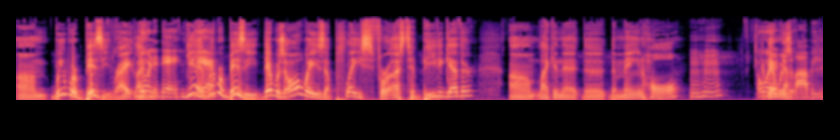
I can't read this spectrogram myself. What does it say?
Um, we were busy, right? Like, During the day. Yeah, Yeah. we were busy. There was always a place for us to be together. Um, like in the the, the main hall Mm-hmm. Or There in was- the lobby.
